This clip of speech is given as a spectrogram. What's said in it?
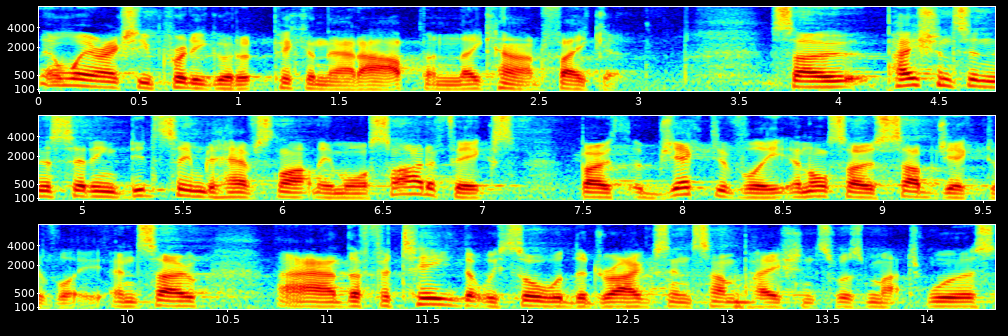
and we're actually pretty good at picking that up and they can't fake it. So patients in this setting did seem to have slightly more side effects, both objectively and also subjectively. And so uh, the fatigue that we saw with the drugs in some patients was much worse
